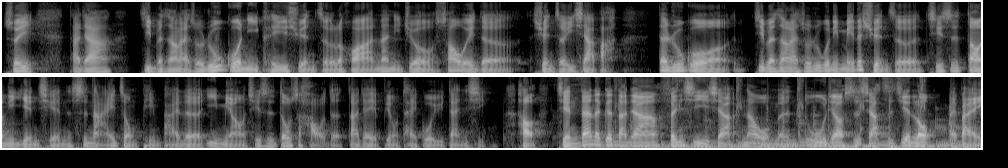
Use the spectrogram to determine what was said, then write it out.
所以大家基本上来说，如果你可以选择的话，那你就稍微的选择一下吧。但如果基本上来说，如果你没得选择，其实到你眼前是哪一种品牌的疫苗，其实都是好的，大家也不用太过于担心。好，简单的跟大家分析一下，那我们读物教室下次见喽，拜拜。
